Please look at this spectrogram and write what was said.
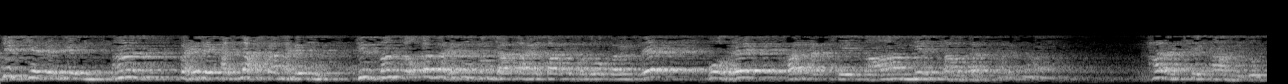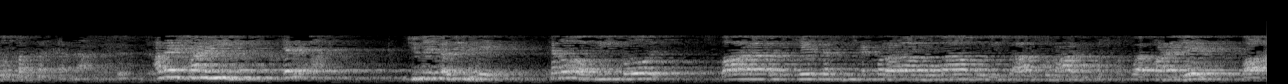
جس کے ذریعے انسان پہلے اللہ کا محبوب پھر بندوں کا محبوب بن جاتا ہے اللہ کے فضل و کرم سے وہ ہے ہر اچھے کام میں سبقت کرنا ہر اچھے کام میں دوستوں سبقت کرنا اب ایسا نہیں چلے۔ جمعے کا دن ہے۔ چلو ابھی تو بارہ بج کے دس منٹ پر آرام ہوگا۔ مودی صاحب تمہارا پڑھیں گے اور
